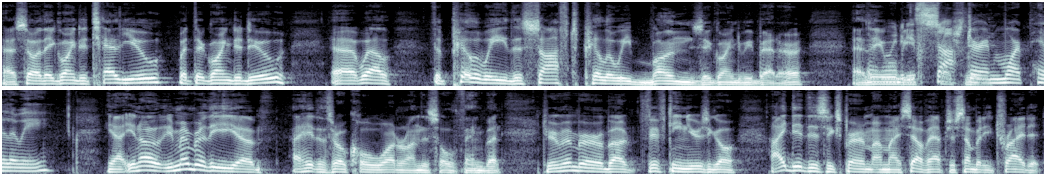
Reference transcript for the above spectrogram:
Uh, so are they going to tell you what they're going to do? Uh, well, the pillowy, the soft, pillowy buns are going to be better. Uh, They're they will going to be be softer freshly- and more pillowy. yeah, you know, you remember the. Uh, I hate to throw cold water on this whole thing, but do you remember about 15 years ago? I did this experiment on myself after somebody tried it.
